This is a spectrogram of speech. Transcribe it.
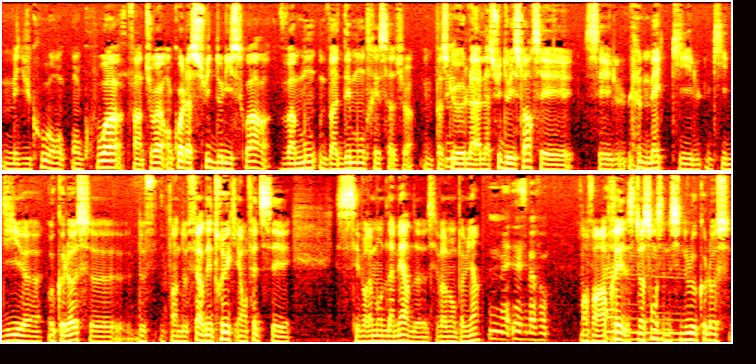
mais du coup en, en quoi, enfin tu vois, en quoi la suite de l'histoire va mon, va démontrer ça, tu vois? Parce que la, la suite de l'histoire c'est c'est le mec qui qui dit euh, au colosse euh, de enfin de faire des trucs et en fait c'est c'est vraiment de la merde, c'est vraiment pas bien. Mais c'est pas faux. Enfin après, Euh, de toute façon, c'est- si nous le colosse,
